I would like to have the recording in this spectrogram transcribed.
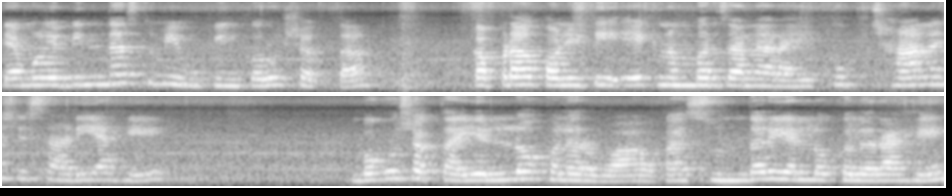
त्यामुळे बिंदास तुम्ही बुकिंग करू शकता. कपडा क्वालिटी एक नंबर जाणार आहे. खूप छान अशी साडी आहे. बघू शकता येल्लो कलर वाव काय सुंदर येल्लो कलर आहे.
